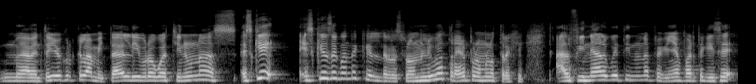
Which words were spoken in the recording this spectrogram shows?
me aventé yo creo que la mitad del libro, güey, tiene unas, es que, es que se cuenta que el de Resplandor me lo iba a traer, pero no me lo traje. Al final, güey, tiene una pequeña parte que dice,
